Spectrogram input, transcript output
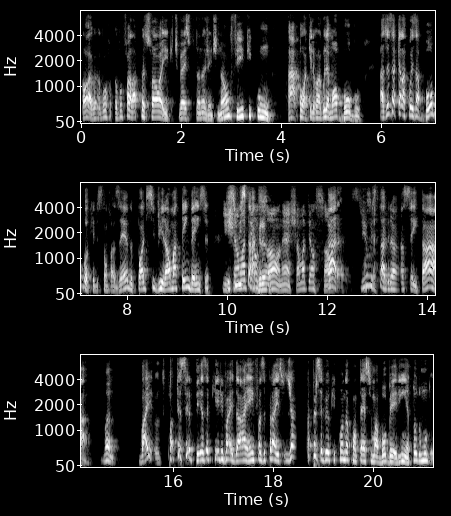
Ó, eu vou, eu vou falar pro pessoal aí que estiver escutando a gente. Não fique com. Ah, pô, aquele bagulho é mó bobo. Às vezes aquela coisa boba que eles estão fazendo pode se virar uma tendência. E, E chama Instagram- atenção, né? Chama atenção. Cara, se Com o certeza. Instagram aceitar, mano, vai, pode ter certeza que ele vai dar ênfase para isso. Já percebeu que quando acontece uma bobeirinha, todo mundo.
